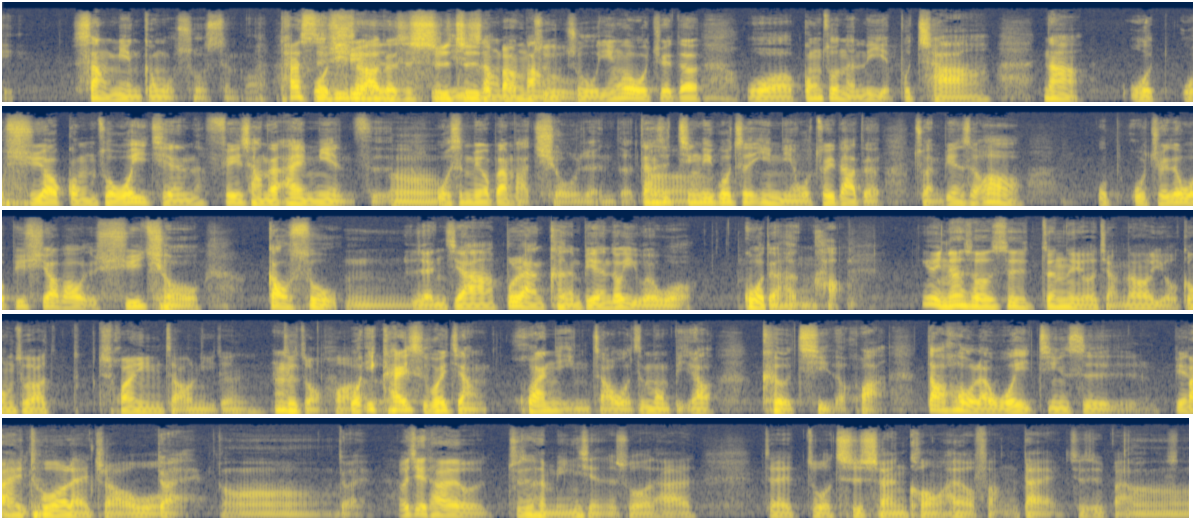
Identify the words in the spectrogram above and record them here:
上面跟我说什么。他我需要的是实质上的帮助，因为我觉得我工作能力也不差。那我我需要工作，我以前非常的爱面子，嗯，我是没有办法求人的。但是经历过这一年，我最大的转变是，哦，我我觉得我必须要把我的需求。告诉人家，嗯、不然可能别人都以为我过得很好。因为你那时候是真的有讲到有工作要欢迎找你的这种话、嗯。我一开始会讲欢迎找我这么比较客气的话，到后来我已经是拜托来找我。对，哦，对，而且他有就是很明显的说他在坐吃山空，还有房贷，就是把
